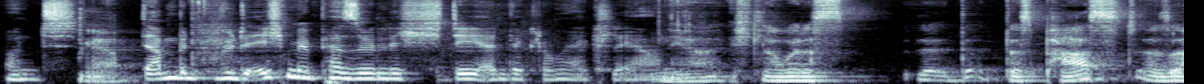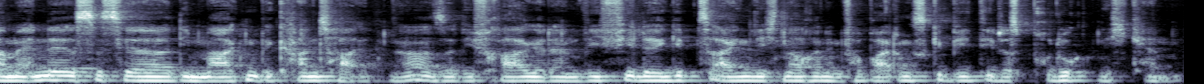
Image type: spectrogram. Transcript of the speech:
Und ja. damit würde ich mir persönlich die Entwicklung erklären. Ja, ich glaube, das, äh, das passt. Also am Ende ist es ja die Markenbekanntheit. Ne? Also die Frage dann, wie viele gibt es eigentlich noch in dem Verbreitungsgebiet, die das Produkt nicht kennen?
